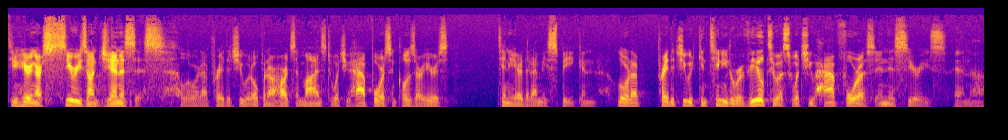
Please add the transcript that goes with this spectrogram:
continue hearing our series on Genesis, Lord, I pray that you would open our hearts and minds to what you have for us and close our ears to any air that I may speak. And Lord, I pray that you would continue to reveal to us what you have for us in this series. And uh,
